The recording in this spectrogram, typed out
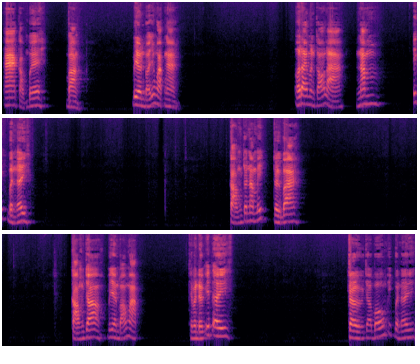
A cộng B bằng Bây giờ mình bỏ dấu ngoặc nè. Ở đây mình có là 5 x bình y cộng cho 5x trừ 3 cộng cho bây giờ mình bỏ ngoặc thì mình được x y. Trừ cho 4 x bình y.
